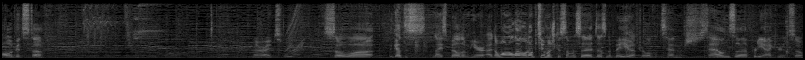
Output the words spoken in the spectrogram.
All good stuff. Alright, sweet. So, uh, we got this nice Beldum here. I don't want to level it up too much because someone said it doesn't obey you after level 10, which sounds uh, pretty accurate, so...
